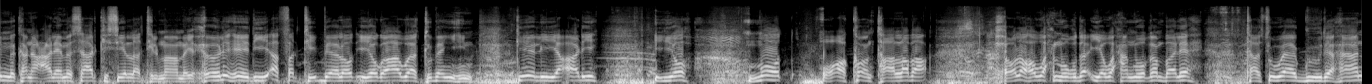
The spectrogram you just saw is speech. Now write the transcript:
iminkana caleemasaarkiisii la tilmaamay xoolaheedii afartii beelood iyagoo ah waa tuban yihiin. Geel iyo adhi iyo mood oo akoon taallaba xoolaha wax muuqda iyo waxaan muuqanba leh taasu waa guud ahaan.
